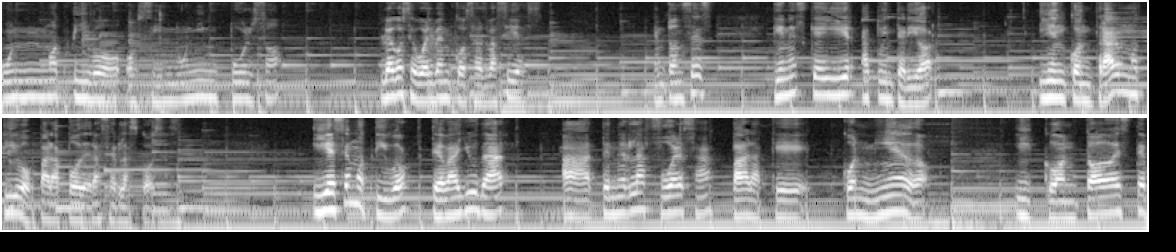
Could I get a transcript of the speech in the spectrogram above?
un motivo o sin un impulso, luego se vuelven cosas vacías. Entonces, tienes que ir a tu interior y encontrar un motivo para poder hacer las cosas. Y ese motivo te va a ayudar tener la fuerza para que con miedo y con todo este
